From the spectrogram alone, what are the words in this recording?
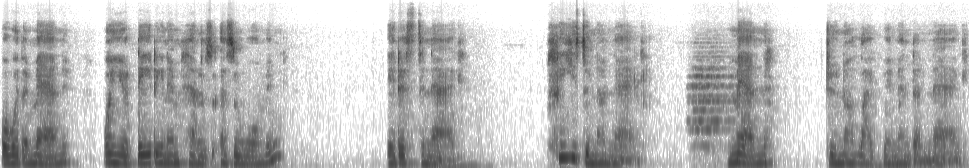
or with a man when you're dating him as, as a woman, it is to nag. Please do not nag. Men do not like women that nag.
